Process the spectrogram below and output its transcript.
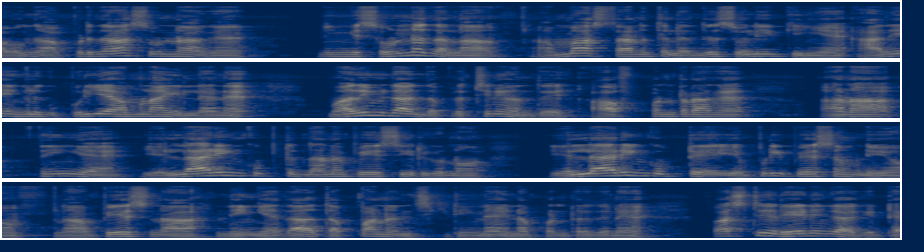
அவங்க அப்படி தான் சொன்னாங்க. நீங்கள் சொன்னதெல்லாம் அம்மா ஸ்தானத்துலேருந்து சொல்லியிருக்கீங்க. அது எங்களுக்கு புரியாமலாம் இல்லைன்னு மதுமிதா இந்த பிரச்சனையை வந்து ஆஃப் பண்ணுறாங்க ஆனால் நீங்கள் எல்லாரையும் கூப்பிட்டு தானே பேசியிருக்கணும். எல்லாரையும் கூப்பிட்டு எப்படி பேச முடியும்? நான் பேசினா நீங்கள் ஏதாவது தப்பாக நினச்சிக்கிட்டிங்கன்னா என்ன பண்ணுறதுன்னு ஃபஸ்ட்டு ரேணுகா கிட்ட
